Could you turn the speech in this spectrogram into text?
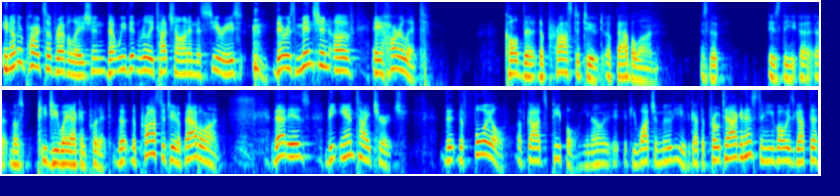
In other parts of Revelation that we didn't really touch on in this series, there is mention of a harlot called the, the prostitute of Babylon, is the, is the uh, uh, most PG way I can put it. The, the prostitute of Babylon. That is the anti church, the, the foil of God's people. You know, if you watch a movie, you've got the protagonist and you've always got the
